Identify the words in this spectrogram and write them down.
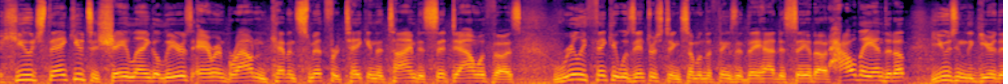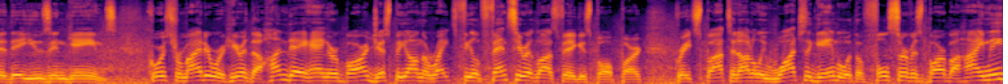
A huge thank you to Shea Langeliers, Aaron Brown, and Kevin Smith for taking the time to sit down with us. Really think it was interesting some of the things that they had to say about how they ended up using the gear that they use in games. Of course, reminder, we're here at the Hyundai Hangar Bar just beyond the right field fence here at Las Vegas Ballpark. Great spot to not only watch the game, but with a full service bar behind me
